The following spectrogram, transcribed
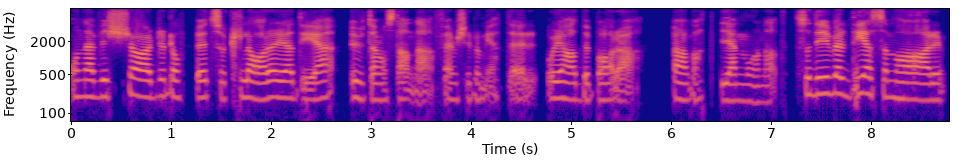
Och när vi körde loppet så klarade jag det utan att stanna fem kilometer. Och jag hade bara övat i en månad. Så det är väl det som har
